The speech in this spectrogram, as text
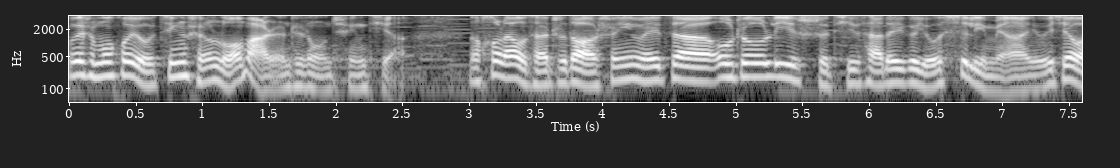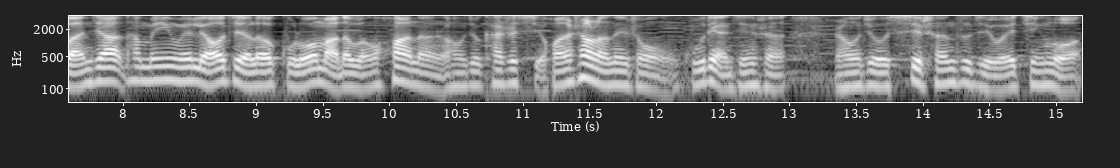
为什么会有精神罗马人这种群体啊。那后来我才知道，是因为在欧洲历史题材的一个游戏里面啊，有一些玩家，他们因为了解了古罗马的文化呢，然后就开始喜欢上了那种古典精神，然后就戏称自己为金罗。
